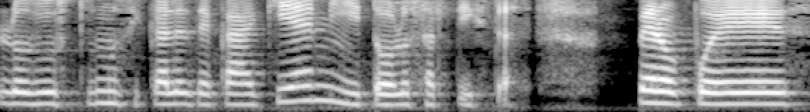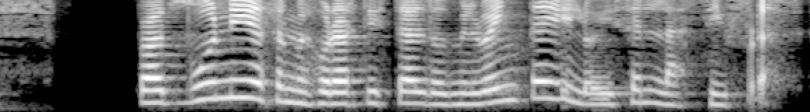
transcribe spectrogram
los gustos musicales de cada quien y todos los artistas. Pero pues Bad Bunny es el mejor artista del 2020 y lo dicen las cifras.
